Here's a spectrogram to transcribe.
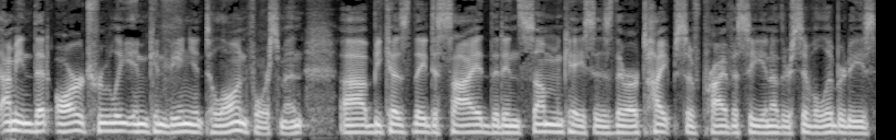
I mean, that are truly inconvenient to law enforcement uh, because they decide that in some cases there are types of privacy and other civil liberties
